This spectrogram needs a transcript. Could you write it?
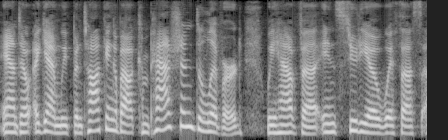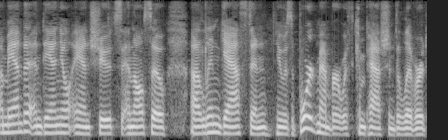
And uh, again, we've been talking about Compassion Delivered. We have uh, in studio with us Amanda and Daniel Anschutz and also uh, Lynn Gaston, who is a board member with Compassion Delivered.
